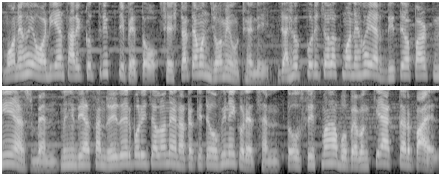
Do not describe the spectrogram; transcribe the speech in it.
মনে হয় অডিয়েন্স আর একটু তৃপ্তি পেত। শেষটা তেমন জমে ওঠেনি। যাই হোক, পরিচালক মনে হয় আর দ্বিতীয় পার্ট নিয়ে আসবেন। মেহেদি হাসান হৃদয়ের পরিচালনায় নাটকটিতে অভিনয় করেছেন তৌসিফ মাহবুব এবং কে আক্তার পায়েল?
